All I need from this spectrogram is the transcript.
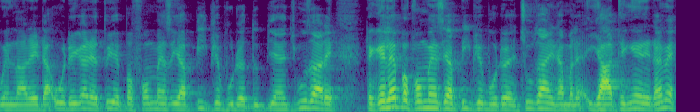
ဝင်လာတယ်ဒါအိုဒင်ကလည်းသူ့ရဲ့ performance ရ peak ဖြစ်ဖို့တော့သူပြန်စူးစမ်းတယ်တကယ်လည်း performance ရ peak ဖြစ်ဖို့တော့စူးစမ်းနေတာမှလည်းအရာတင်ခဲ့တယ်ဒါပေမဲ့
